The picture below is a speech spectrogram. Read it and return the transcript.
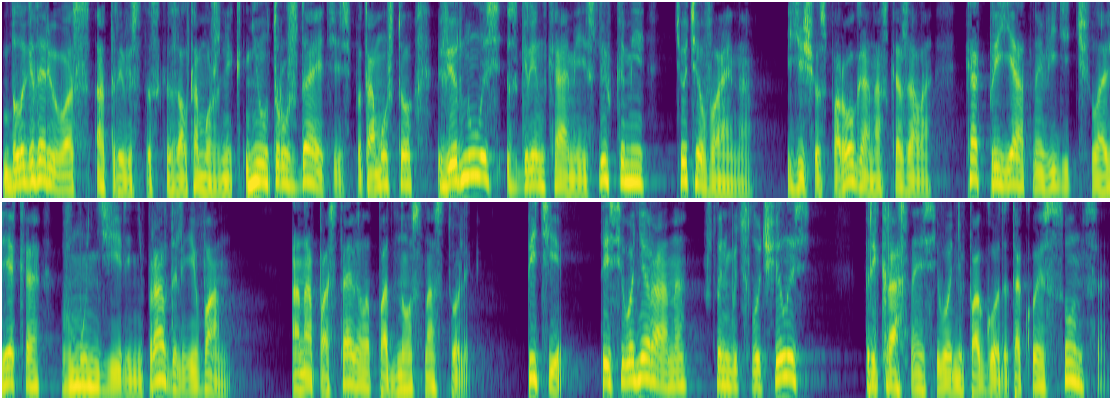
«Благодарю вас», — отрывисто сказал таможенник. «Не утруждайтесь, потому что вернулась с гренками и сливками тетя Вайна». Еще с порога она сказала, «Как приятно видеть человека в мундире, не правда ли, Иван?» Она поставила поднос на столик. «Пяти, ты сегодня рано. Что-нибудь случилось?» «Прекрасная сегодня погода, такое солнце».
